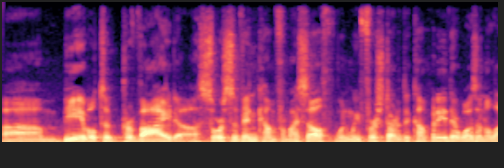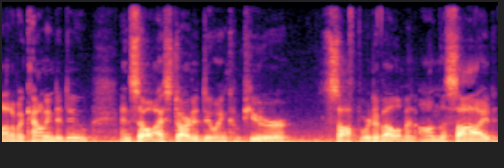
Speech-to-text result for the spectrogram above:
um, be able to provide a source of income for myself. When we first started the company, there wasn't a lot of accounting to do, and so I started doing computer software development on the side.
